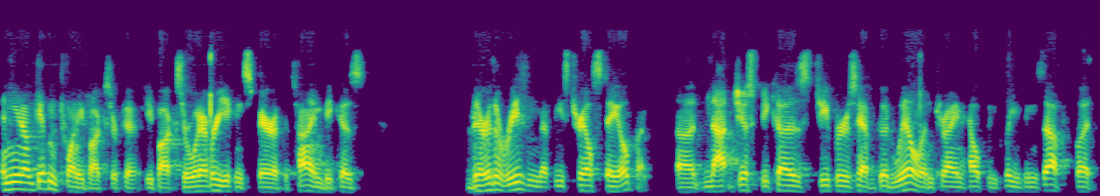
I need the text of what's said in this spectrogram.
And you know, give them twenty bucks or fifty bucks or whatever you can spare at the time because they're the reason that these trails stay open. Uh, not just because Jeepers have goodwill and try and help and clean things up, but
